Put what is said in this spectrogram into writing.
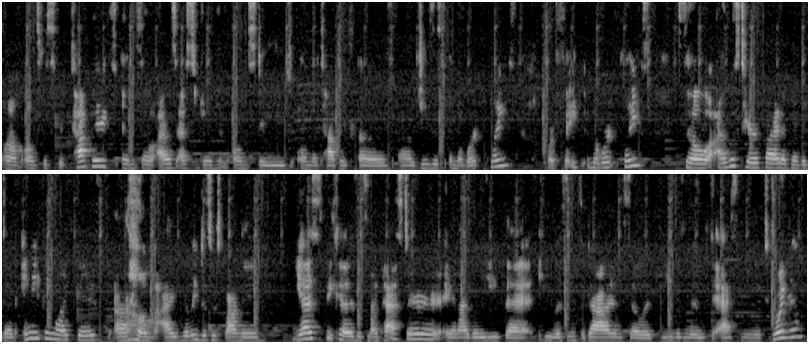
um, on specific topics. And so I was asked to join him on stage on the topic of uh, Jesus in the workplace or faith in the workplace. So I was terrified. I've never done anything like this. Um, I really just responded yes because it's my pastor and I believe that he listens to God. And so if he was moved to ask me to join him,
